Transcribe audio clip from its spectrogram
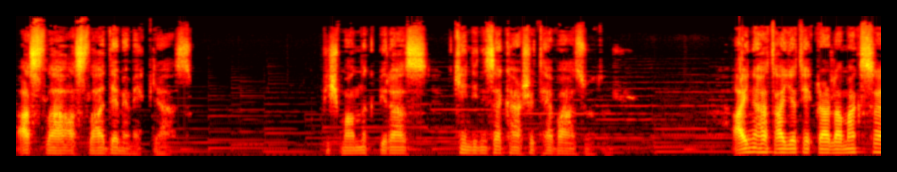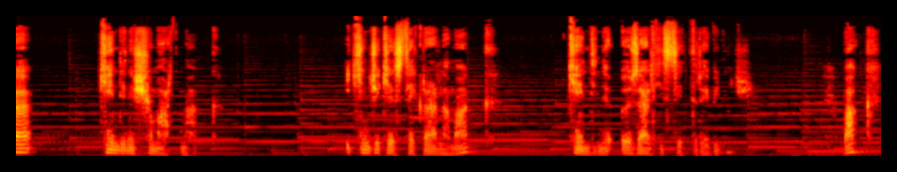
Asla asla dememek lazım. Pişmanlık biraz kendinize karşı tevazudur. Aynı hatayı tekrarlamaksa kendini şımartmak. İkinci kez tekrarlamak kendini özel hissettirebilir. Bak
